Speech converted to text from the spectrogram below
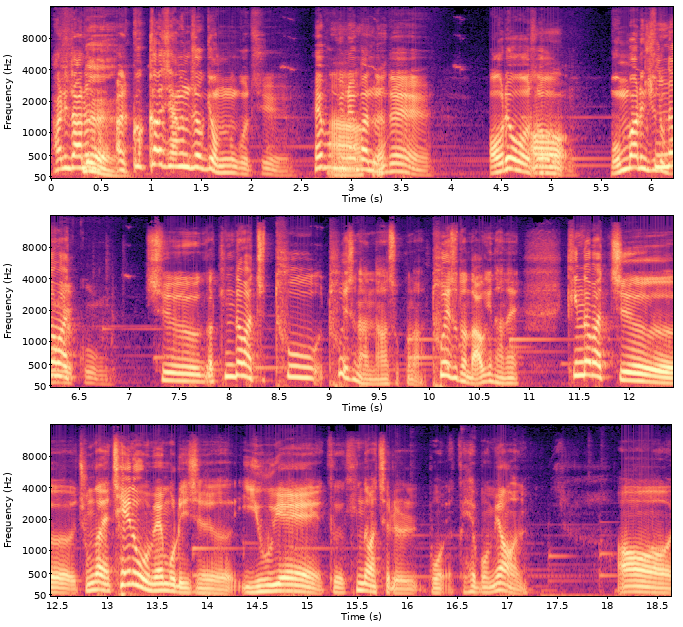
아니 나는 네. 아니, 끝까지 한 적이 없는 거지. 해보긴 아, 해봤는데 어려워서 어, 뭔 말인지도 킹덤 하- 모르겠고. 하츠가 킹덤 하츠 2, 2에서는 안 나왔었구나. 2에서도 나오긴 하네. 킹덤 하츠 중간에 Chain of Memories 이후에 그 킹덤 하츠를 보- 해보면 어,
